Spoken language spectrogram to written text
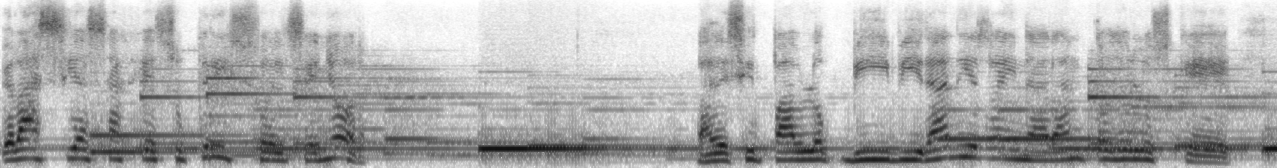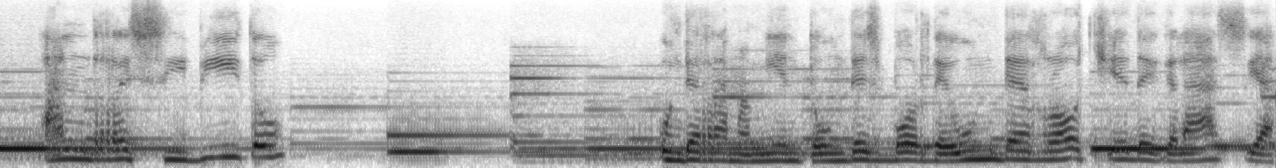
Gracias a Jesucristo el Señor. Va a decir Pablo, vivirán y reinarán todos los que han recibido un derramamiento, un desborde, un derroche de gracia,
